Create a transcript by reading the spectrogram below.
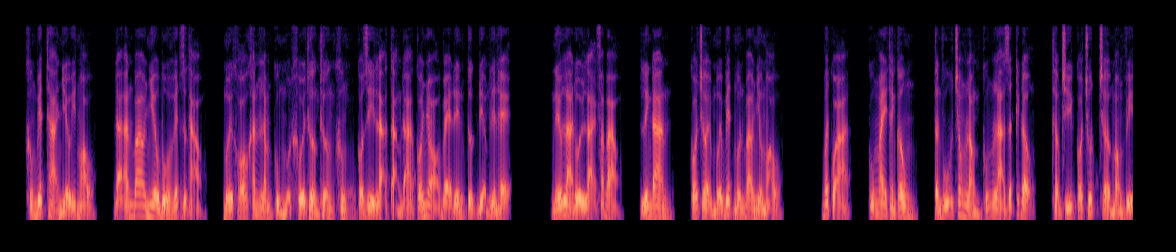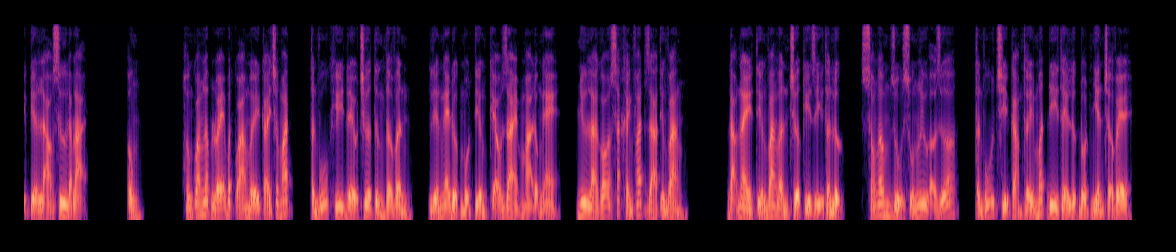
không biết thả nhiều ít máu, đã ăn bao nhiêu bổ huyết dược thảo, mới khó khăn lắm cùng một khối thường thường không có gì lạ tảng đá có nhỏ bé đến cực điểm liên hệ. Nếu là đổi lại pháp bảo, linh đan, có trời mới biết muốn bao nhiêu máu. Bất quá, cũng may thành công, tần vũ trong lòng cũng là rất kích động, thậm chí có chút chờ mong vị kia lão sư đáp lại. Ông, hồng quang lấp lóe bất quá mấy cái trước mắt, tần vũ khí đều chưa từng thở vân, liền nghe được một tiếng kéo dài mà động nghe, như là gõ sắc khánh phát ra tiếng vang đạo này tiếng vang ẩn chứa kỳ dị thần lực, sóng âm rủ xuống lưu ở giữa, tần vũ chỉ cảm thấy mất đi thể lực đột nhiên trở về,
